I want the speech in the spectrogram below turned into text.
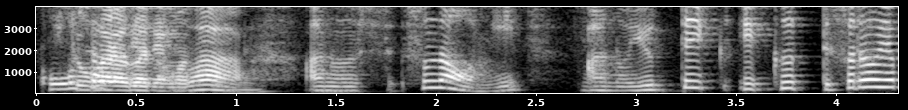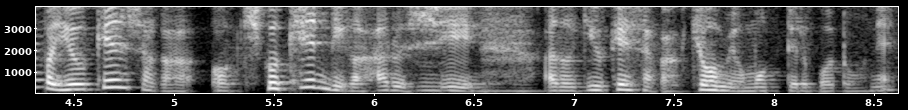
候補者っていうのは、あのす素直にあの言っていくってそれをやっぱ有権者が聞く権利があるし、あの有権者が興味を持っていることをね、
